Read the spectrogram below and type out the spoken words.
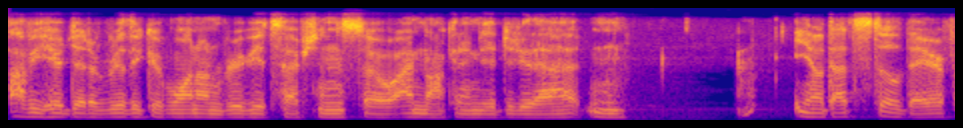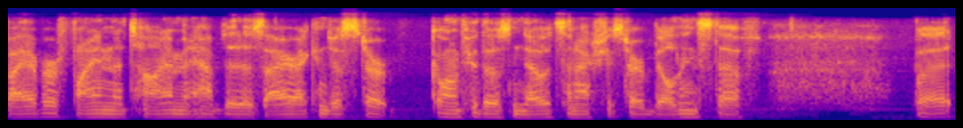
Avdi here did a really good one on Ruby exceptions, so I'm not going to need to do that, and you know that's still there. If I ever find the time and have the desire, I can just start going through those notes and actually start building stuff. But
